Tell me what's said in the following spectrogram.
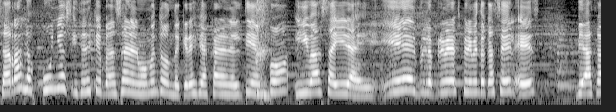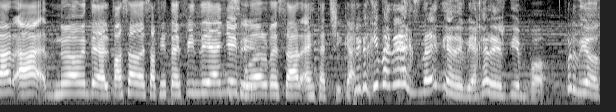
cerrás los puños y tenés que pensar en el momento donde querés viajar en el tiempo y vas a ir ahí. Y el, el primer experimento que hace él es viajar a nuevamente al pasado, a esa fiesta de fin de año y Sí. poder besar a esta chica. Pero qué manera extraña de viajar en el tiempo. Por Dios.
